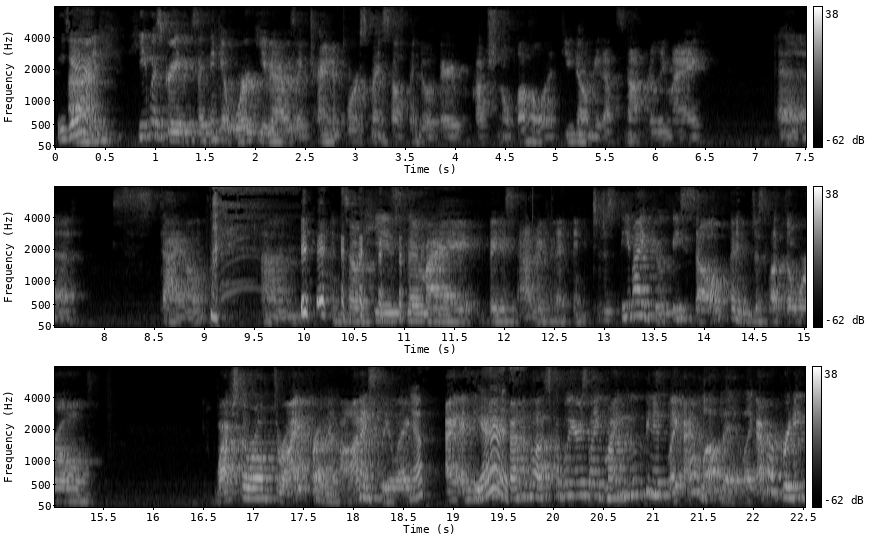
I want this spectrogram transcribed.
Yeah. Um, he was great because I think at work, even I was like trying to force myself into a very professional bubble. And if you know me, that's not really my uh, style. Um, and so he's been my biggest advocate, I think, to just be my goofy self and just let the world watch the world thrive from it. Honestly, like Yep. I, I think Yes. I've found the last couple of years, like my goofiness, like I love it. Like I'm a pretty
